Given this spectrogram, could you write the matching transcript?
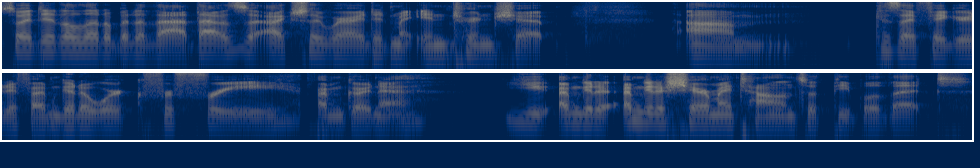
So I did a little bit of that. That was actually where I did my internship. Um, because I figured if I'm going to work for free, I'm going to you I'm going to I'm going to share my talents with people that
